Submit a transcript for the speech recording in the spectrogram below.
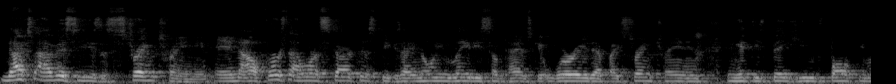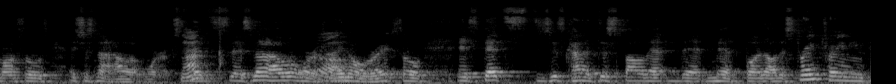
Next, obviously, is the strength training. And now, first, I want to start this because I know you ladies sometimes get worried that by strength training, you can get these big, huge, bulky muscles. It's just not how it works. Not? That's, that's not how it works. Oh. I know, right? So it's that's just kind of dispel that, that myth. But uh, the strength training,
